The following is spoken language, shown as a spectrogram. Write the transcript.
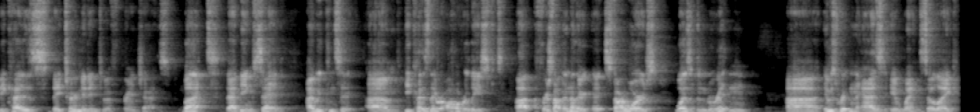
because they turned it into a franchise. But that being said, I would consider, um, because they were all released, uh, first off, another, uh, Star Wars wasn't written uh, it was written as it went. So like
